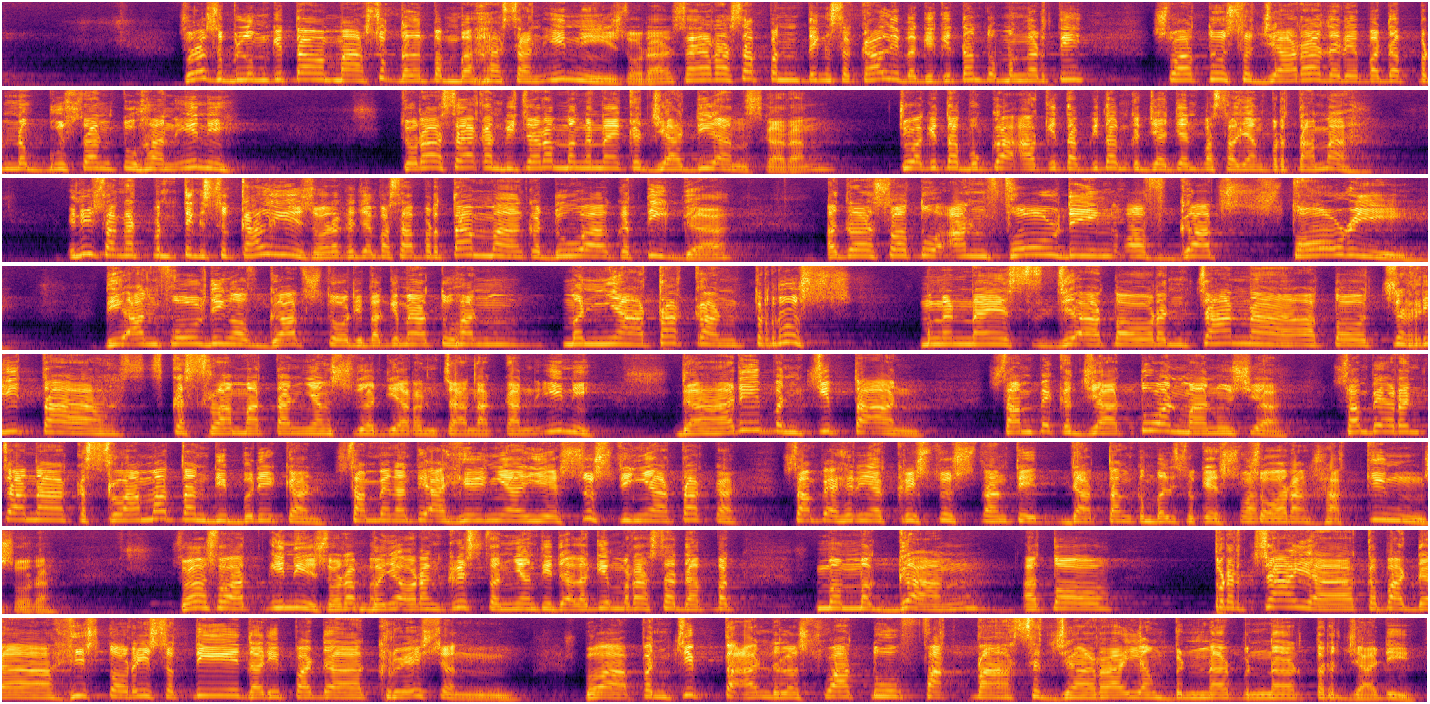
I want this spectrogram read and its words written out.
Saudara, sebelum kita masuk dalam pembahasan ini, saudara, saya rasa penting sekali bagi kita untuk mengerti suatu sejarah daripada penebusan Tuhan ini. Saudara, saya akan bicara mengenai kejadian sekarang. Coba kita buka Alkitab kita kejadian pasal yang pertama. Ini sangat penting sekali, saudara. Kejadian pasal pertama, kedua, ketiga adalah suatu unfolding of God's story. The unfolding of God's story, bagaimana Tuhan menyatakan terus mengenai sejak atau rencana atau cerita keselamatan yang sudah dia rencanakan ini. Dari penciptaan sampai kejatuhan manusia, sampai rencana keselamatan diberikan, sampai nanti akhirnya Yesus dinyatakan, sampai akhirnya Kristus nanti datang kembali sebagai seorang hakim, saudara. Soal saat ini, saudara, banyak orang Kristen yang tidak lagi merasa dapat memegang atau percaya kepada historicity daripada creation bahwa penciptaan adalah suatu fakta sejarah yang benar-benar terjadi.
